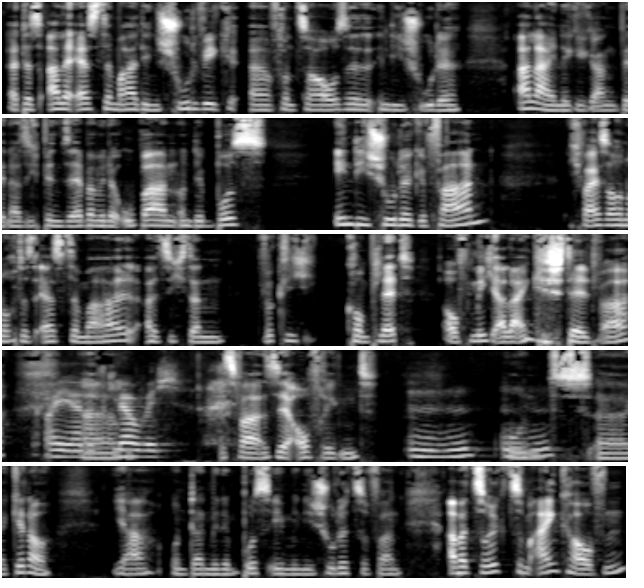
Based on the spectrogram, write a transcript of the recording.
äh, das allererste Mal den Schulweg äh, von zu Hause in die Schule alleine gegangen bin. Also ich bin selber mit der U-Bahn und dem Bus in die Schule gefahren ich weiß auch noch das erste Mal, als ich dann wirklich komplett auf mich allein gestellt war. Oh ja, das ähm, glaube ich. Es war sehr aufregend. Mhm, und äh, genau, ja, und dann mit dem Bus eben in die Schule zu fahren. Aber zurück zum Einkaufen.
